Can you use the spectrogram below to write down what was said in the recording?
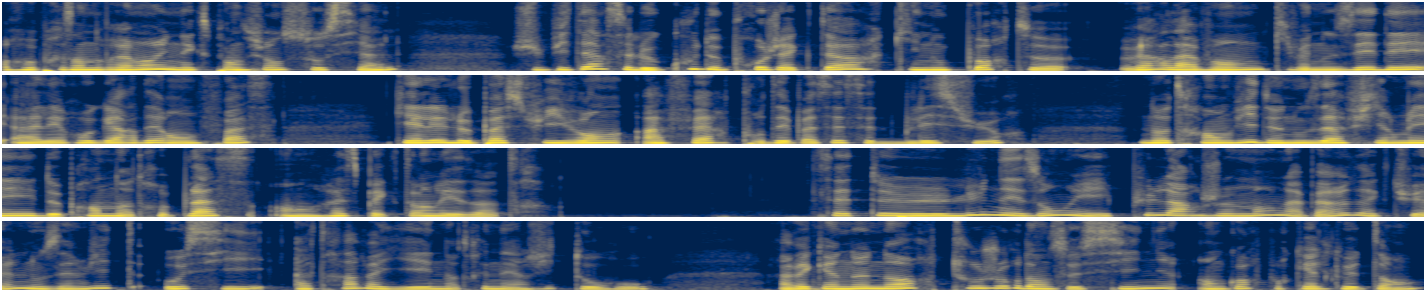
représente vraiment une expansion sociale. Jupiter, c'est le coup de projecteur qui nous porte vers l'avant, qui va nous aider à aller regarder en face quel est le pas suivant à faire pour dépasser cette blessure, notre envie de nous affirmer, de prendre notre place en respectant les autres. Cette lunaison et plus largement la période actuelle nous invite aussi à travailler notre énergie taureau, avec un nœud toujours dans ce signe encore pour quelque temps.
